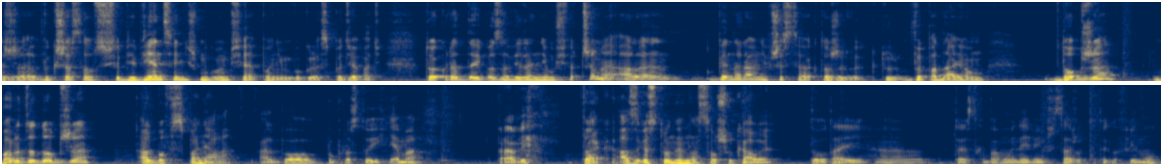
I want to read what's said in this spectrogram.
że wykrzesał z siebie więcej niż mógłbym się po nim w ogóle spodziewać. Tu akurat Dave'a za wiele nie uświadczymy, ale generalnie wszyscy aktorzy wypadają dobrze, bardzo dobrze albo wspaniale. Albo po prostu ich nie ma. Prawie. Tak, a zwiastuny nas oszukały. Tutaj e, to jest chyba mój największy zarzut do tego filmu.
